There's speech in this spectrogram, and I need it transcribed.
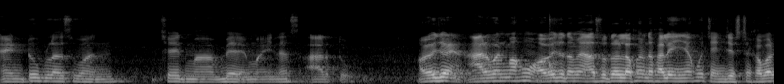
એન ટુ પ્લસ વન છેદમાં બે માઇનસ આર ટુ હવે જો આર વનમાં હું, હવે જો તમે આ સૂત્ર લખો ને તો ખાલી અહીંયા શું ચેન્જીસ છે, ખબર?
